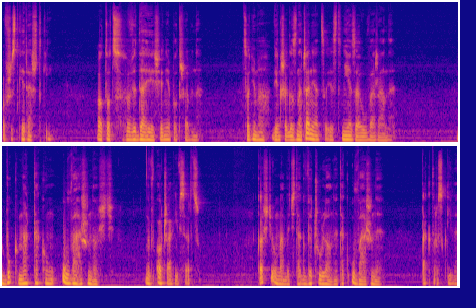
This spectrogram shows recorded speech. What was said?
o wszystkie resztki, o to, co wydaje się niepotrzebne, co nie ma większego znaczenia, co jest niezauważane. Bóg ma taką uważność w oczach i w sercu. Kościół ma być tak wyczulony, tak uważny, tak troskliwy.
